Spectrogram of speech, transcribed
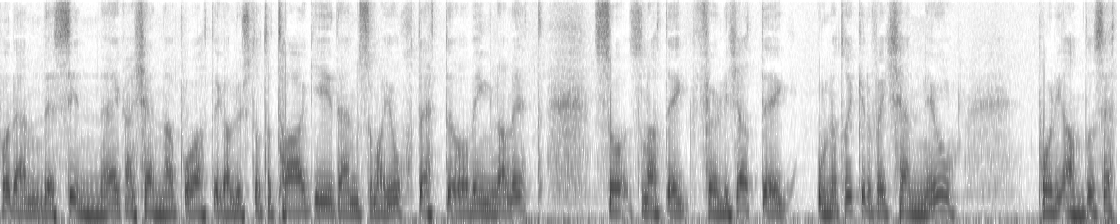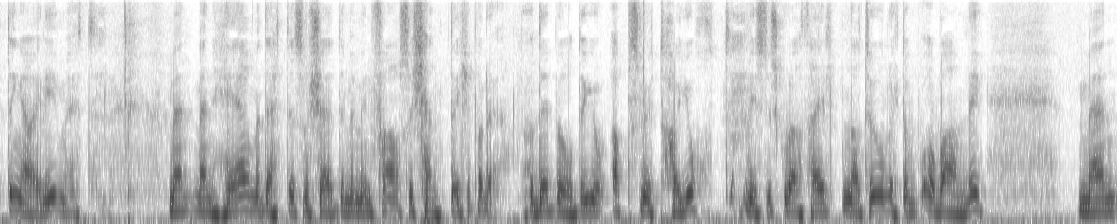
på den, det sinnet. Jeg kan kjenne på at jeg har lyst til å ta tak i den som har gjort dette, og vingle litt. Så, sånn at jeg føler ikke at jeg undertrykker det, for jeg kjenner jo på de andre settinger i livet mitt. Men, men, her med dette som skjedde med min far, så kjente jeg ikke på det. Og det burde jeg jo absolutt ha gjort hvis det skulle vært helt naturlig og vanlig. Men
